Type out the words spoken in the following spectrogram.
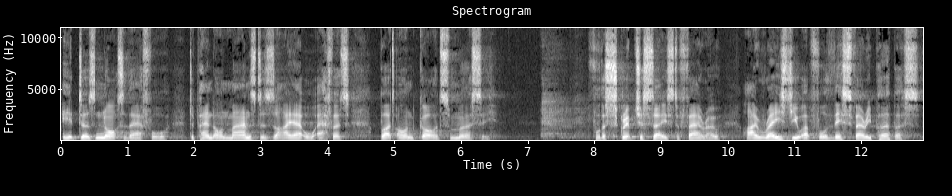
It does not, therefore, depend on man's desire or effort, but on God's mercy. For the scripture says to Pharaoh, I raised you up for this very purpose,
